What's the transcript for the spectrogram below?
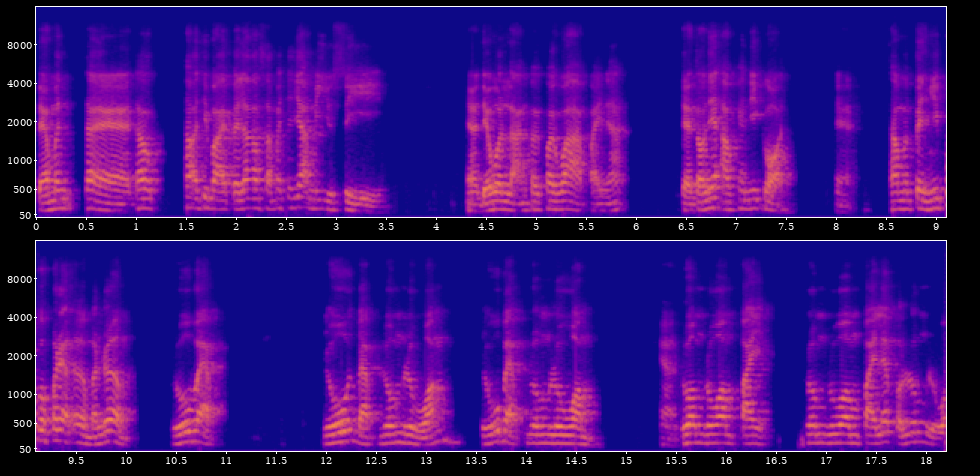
แต่มันแต่ถ้าถ้าอธิบายไปแล้วสัมปชัญญะมีอยู่สี่เดี๋ยววันหลังค่อยๆว่าไปนะแต่ตอนนี้เอาแค่นี้ก่อนเนี่ยถ้ามันเป็นอย่างนี้พวกก็เรียกเออมันเริ่ม รู้แบบ รู้แบบรวมหลวมรู้แบบรวมรวมรวมรวมไปรวมรวมไปแล้วก็รวมหลว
